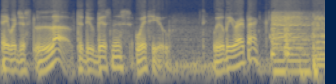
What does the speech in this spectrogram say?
They would just love to do business with you. We'll be right back.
